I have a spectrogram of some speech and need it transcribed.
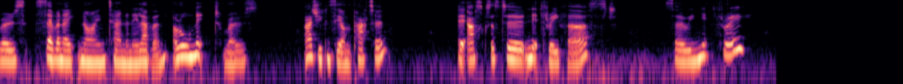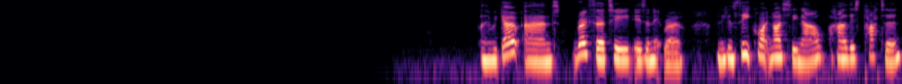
rows 7, 8, 9, 10 and 11 are all knit rows. As you can see on the pattern, it asks us to knit three first. So we knit three. There we go and row 13 is a knit row and you can see quite nicely now how this pattern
